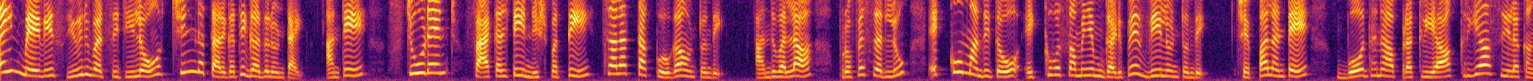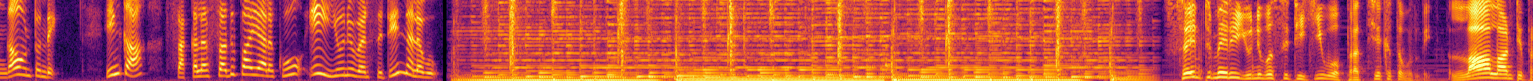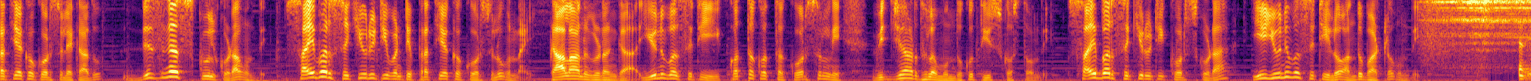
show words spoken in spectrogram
Saint Mary's యూనివర్సిటీలో చిన్న తరగతి గదులుంటాయి. అంటే స్టూడెంట్ ఫ్యాకల్టీ నిష్పత్తి చాలా తక్కువగా ఉంటుంది. అందువల్ల ప్రొఫెసర్లు ఎక్కువ మందితో ఎక్కువ సమయం గడిపే వీలుంటుంది. చెప్పాలంటే బోధనా ప్రక్రియ క్రియాశీలకంగా ఉంటుంది. ఇంకా సకల సదుపాయాలకు ఈ యూనివర్సిటీ నెలవు. సెయింట్ మేరీ యూనివర్సిటీకి ఓ ప్రత్యేకత ఉంది. లా లాంటి ప్రత్యేక కోర్సులే కాదు బిజినెస్ స్కూల్ కూడా ఉంది. సైబర్ సెక్యూరిటీ వంటి ప్రత్యేక కోర్సులు ఉన్నాయి. కాలానుగుణంగా యూనివర్సిటీ కొత్త కొత్త కోర్సుల్ని విద్యార్థుల ముందుకు తీసుకొస్తోంది. సైబర్ సెక్యూరిటీ కోర్సు కూడా ఈ యూనివర్సిటీలో అందుబాటులో ఉంది.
